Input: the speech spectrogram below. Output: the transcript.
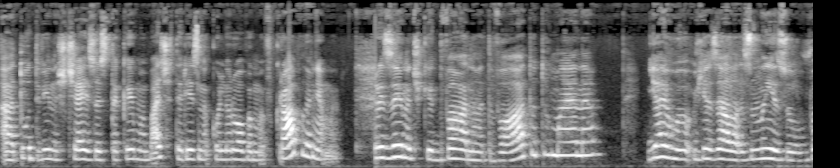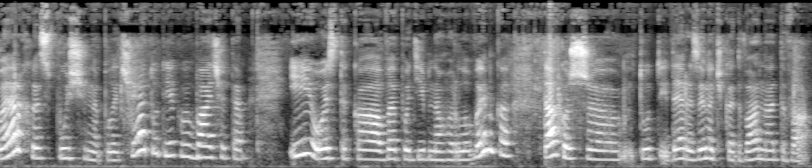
А тут він ще й з ось такими, бачите, різнокольоровими вкрапленнями. Резиночки 2 на 2 тут у мене. Я його в'язала знизу вверх, спущене плече, тут, як ви бачите. І ось така В-подібна горловинка. Також е, тут йде резиночка 2 на 2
